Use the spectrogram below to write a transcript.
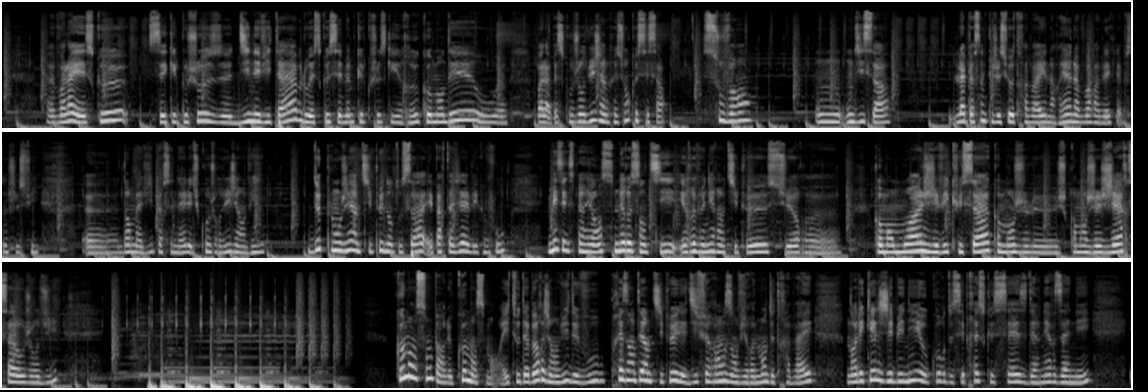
Voilà, est-ce que c'est quelque chose d'inévitable ou est-ce que c'est même quelque chose qui est recommandé ou voilà, parce qu'aujourd'hui j'ai l'impression que c'est ça. Souvent, on, dit ça. La personne que je suis au travail n'a rien à voir avec la personne que je suis euh, dans ma vie personnelle et du coup aujourd'hui j'ai envie de plonger un petit peu dans tout ça et partager avec vous mes expériences, mes ressentis et revenir un petit peu sur comment moi j'ai vécu ça, comment je gère ça aujourd'hui. Commençons par le commencement. Et tout d'abord, j'ai envie de vous présenter un petit peu les différents environnements de travail dans lesquels j'ai baigné au cours de ces presque 16 dernières années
